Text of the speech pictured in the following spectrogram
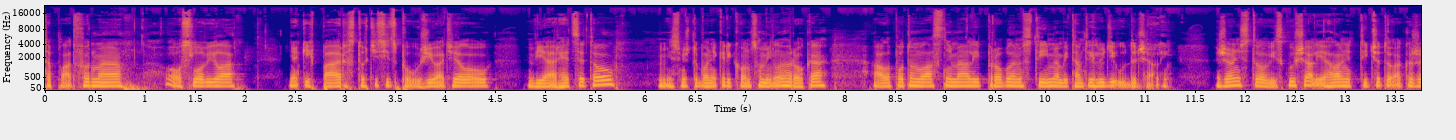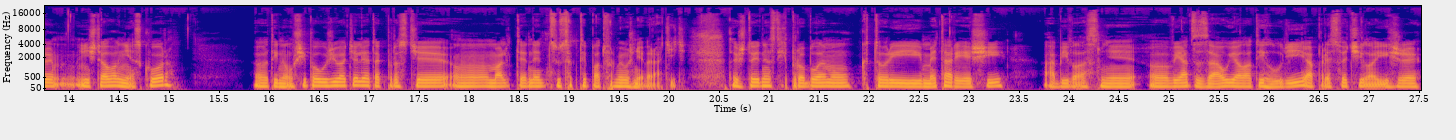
tá platforma oslovila nejakých pár 100 tisíc používateľov VR headsetov, myslím, že to bolo niekedy koncom minulého roka, ale potom vlastne mali problém s tým, aby tam tých ľudí udržali. Že oni z toho vyskúšali a hlavne tí, čo to akože inštalovali neskôr, e, tí novší používateľia, tak proste uh, mali tendenciu sa k tej platforme už nevrátiť. Takže to je jeden z tých problémov, ktorý Meta rieši, aby vlastne uh, viac zaujala tých ľudí a presvedčila ich, že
